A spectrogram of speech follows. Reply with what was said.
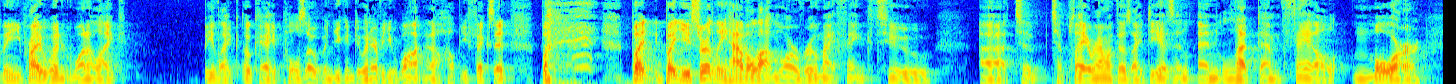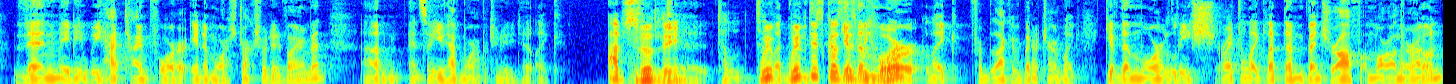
I mean, you probably wouldn't want to like be like, okay, pulls open, you can do whatever you want, and I'll help you fix it. But but but you certainly have a lot more room, I think, to uh, to to play around with those ideas and and let them fail more than maybe we had time for in a more structured environment. Um, and so you have more opportunity to like Absolutely. to, to, to We've- let we've discussed give this them before. more like for lack of a better term like give them more leash right to like let them venture off more on their own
